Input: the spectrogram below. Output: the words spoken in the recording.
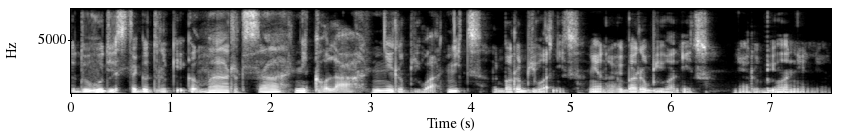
22 marca Nikola nie robiła nic, albo robiła nic. Nie no, chyba robiła nic. Nie robiła, nie, nie.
